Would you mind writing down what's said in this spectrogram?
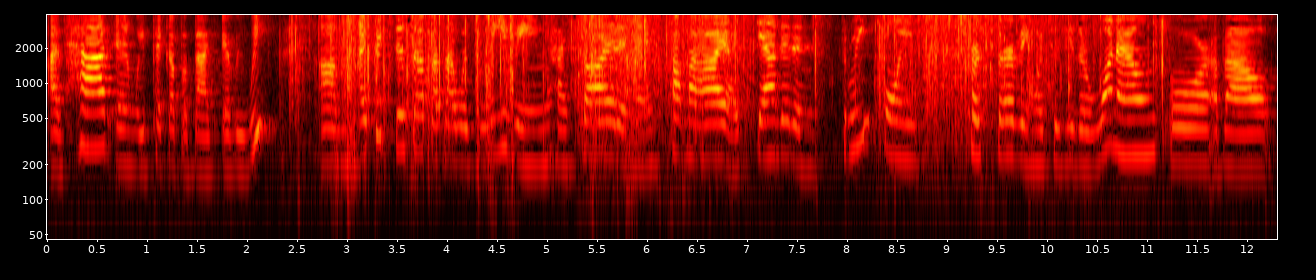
I've had and we pick up a bag every week. Um, I picked this up as I was leaving. I saw it and it caught my eye. I scanned it and it's three points per serving, which is either one ounce or about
